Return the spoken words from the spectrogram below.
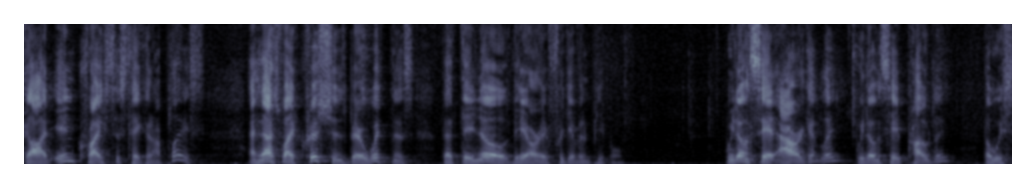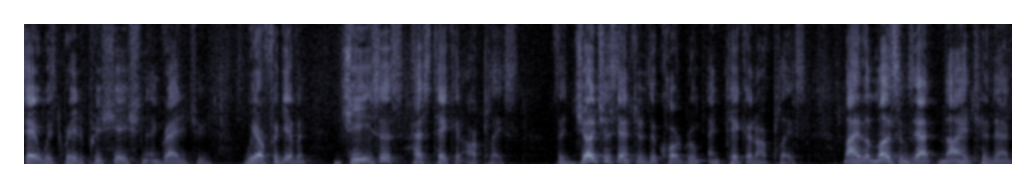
God in Christ has taken our place. And that's why Christians bear witness that they know they are a forgiven people. We don't say it arrogantly, we don't say it proudly, but we say it with great appreciation and gratitude. We are forgiven. Jesus has taken our place. The judge has entered the courtroom and taken our place. My, the Muslims that night in that,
